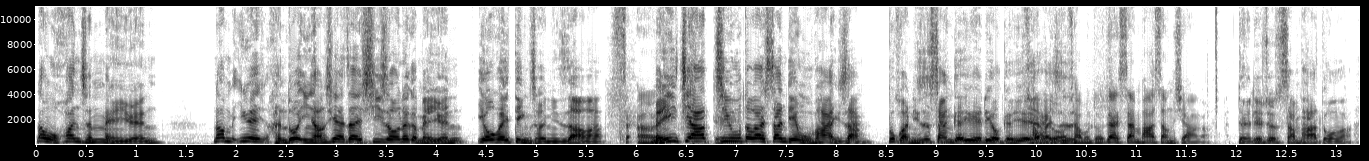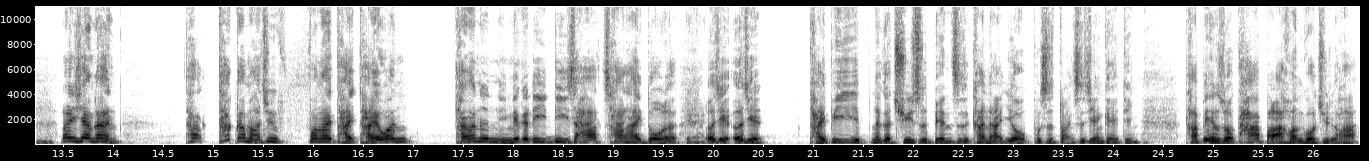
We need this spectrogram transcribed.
那我换成美元。那么，因为很多银行现在在吸收那个美元优惠定存，你知道吗？呃、每一家几乎都在三点五趴以上，不管你是三个月、六个月，还是差不多在三趴上下了。对对，就是三趴多嘛。嗯、那你想想看，他他干嘛去放在台台湾？台湾的你那个利利差差太多了，对而且而且台币那个趋势贬值，看来又不是短时间可以停。他变成说，他把它换过去的话。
